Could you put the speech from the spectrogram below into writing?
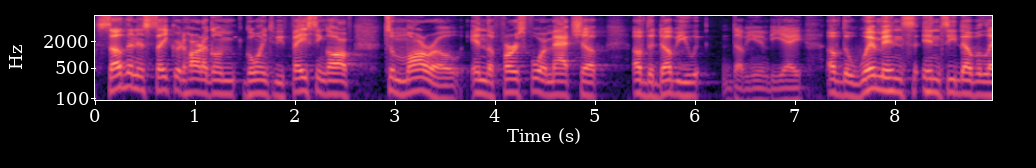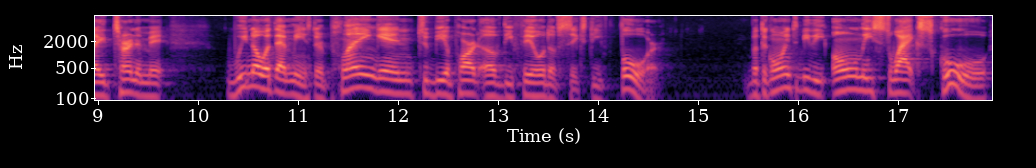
Southern and Sacred Heart are going, going to be facing off tomorrow in the first four matchup of the w, WNBA, of the women's NCAA tournament. We know what that means. They're playing in to be a part of the field of 64 but they're going to be the only SWAC school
